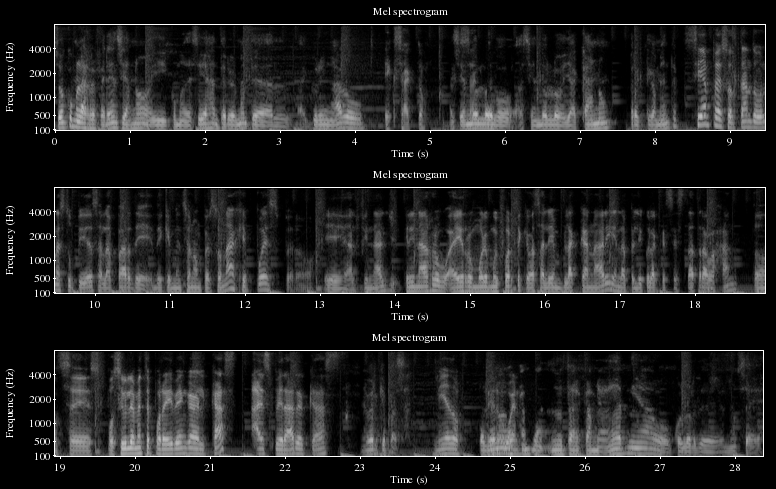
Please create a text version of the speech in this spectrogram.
Son como las referencias, ¿no? Y como decías anteriormente al, Green Arrow. Exacto. Haciéndolo, haciéndolo ya canon prácticamente. Siempre soltando una estupidez a la par de, que menciona un personaje, pues, pero eh, al final Green Arrow hay rumores muy fuertes que va a salir en Black Canary en la película que se está trabajando. Entonces, posiblemente por ahí venga el cast, a esperar el cast. A ver qué pasa. Miedo. pero bueno. no te cambia etnia o color de, no sé.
